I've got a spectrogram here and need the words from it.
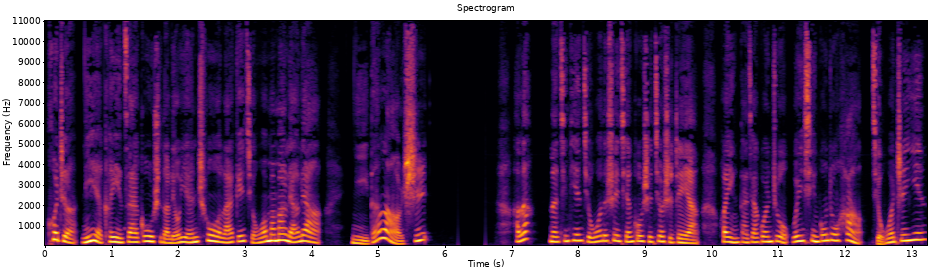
或者你也可以在故事的留言处来给酒窝妈妈聊聊你的老师。好了，那今天酒窝的睡前故事就是这样，欢迎大家关注微信公众号“酒窝之音”，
